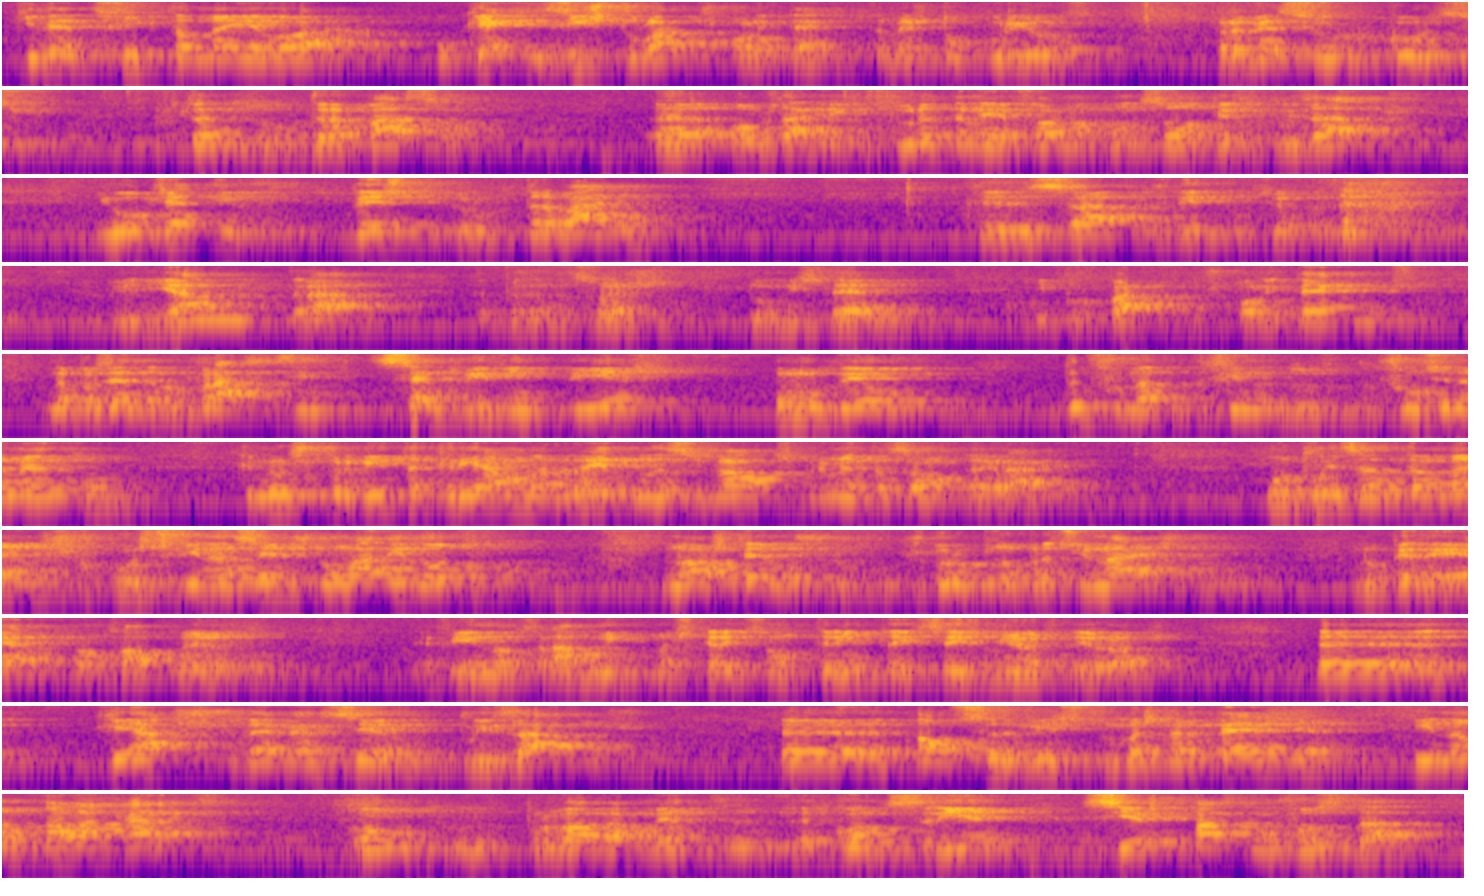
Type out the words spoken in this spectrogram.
que identifique também agora o que é que existe do lado dos Politécnicos, também estou curioso para ver se os recursos, portanto, ultrapassam uh, os da agricultura, também a forma como são a ter utilizados, e o objetivo deste grupo de trabalho, que será presidido pelo Sr. Presidente do INIAB, que terá representações do Ministério e por parte dos Politécnicos, apresenta no prazo de 120 dias um modelo de, de, de funcionamento que nos permita criar uma rede nacional de experimentação agrária, utilizando também os recursos financeiros de um lado e do outro. Nós temos os grupos operacionais no, no PDR, um salvo erro, enfim, não será muito, mas creio que são 36 milhões de euros, eh, que acho que devem ser utilizados eh, ao serviço de uma estratégia e não à la carte, como eh, provavelmente aconteceria se este passo não fosse dado.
